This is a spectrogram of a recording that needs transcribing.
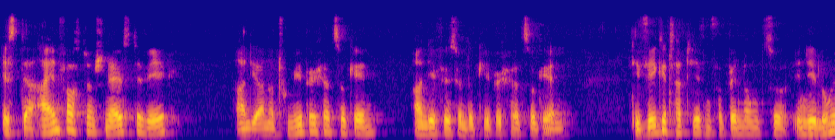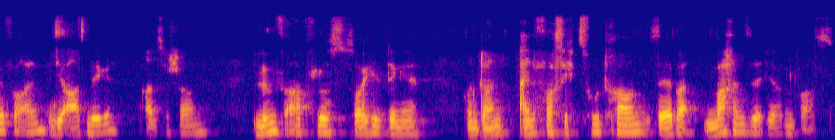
ist der einfachste und schnellste Weg, an die Anatomiebücher zu gehen, an die Physiologiebücher zu gehen, die vegetativen Verbindungen zu, in die Lunge vor allem, in die Atemwege anzuschauen, Lymphabfluss, solche Dinge und dann einfach sich zutrauen, selber machen Sie irgendwas.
